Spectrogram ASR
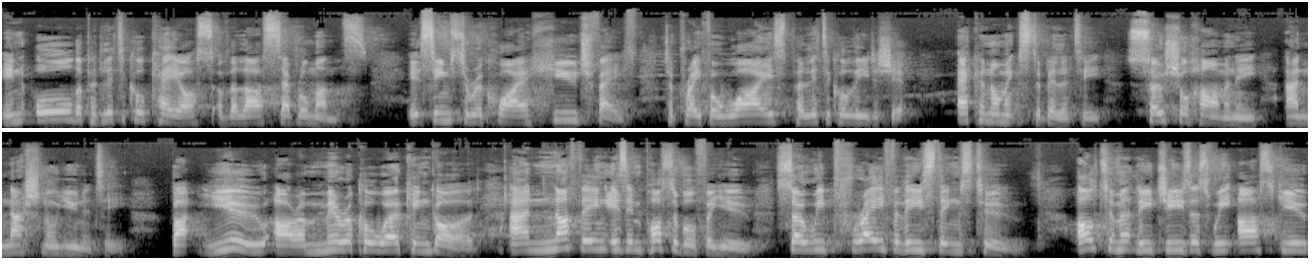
In all the political chaos of the last several months, it seems to require huge faith to pray for wise political leadership, economic stability, social harmony, and national unity. But you are a miracle working God, and nothing is impossible for you. So we pray for these things too. Ultimately, Jesus, we ask you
